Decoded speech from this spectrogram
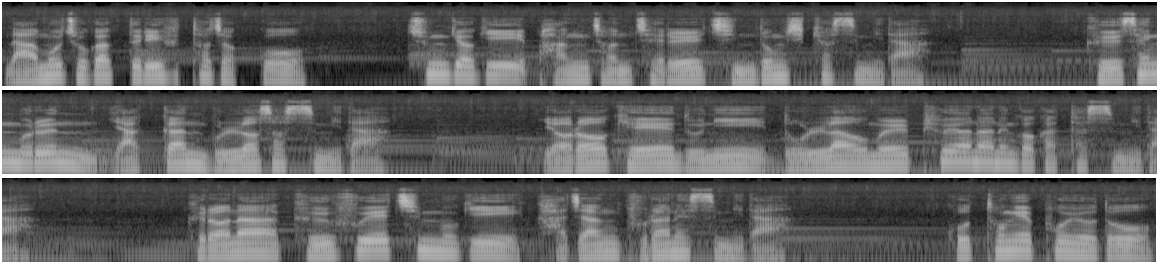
나무 조각들이 흩어졌고 충격이 방 전체를 진동시켰습니다. 그 생물은 약간 물러섰습니다. 여러 개의 눈이 놀라움을 표현하는 것 같았습니다. 그러나 그 후의 침묵이 가장 불안했습니다. 고통의 포효도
